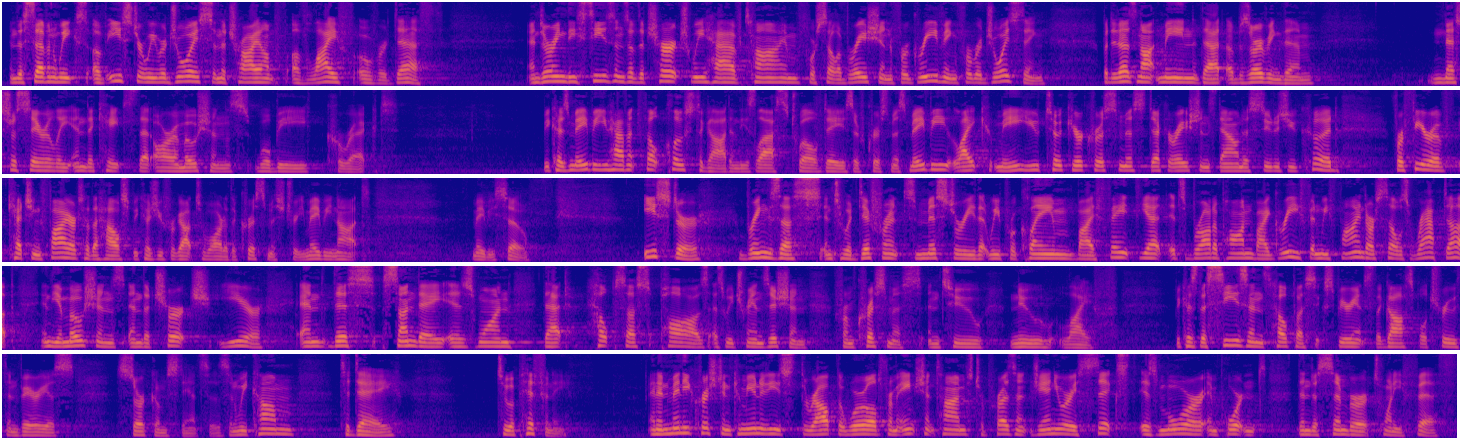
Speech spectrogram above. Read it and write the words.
In the seven weeks of Easter, we rejoice in the triumph of life over death. And during these seasons of the church, we have time for celebration, for grieving, for rejoicing. But it does not mean that observing them necessarily indicates that our emotions will be correct. Because maybe you haven't felt close to God in these last 12 days of Christmas. Maybe, like me, you took your Christmas decorations down as soon as you could for fear of catching fire to the house because you forgot to water the Christmas tree. Maybe not. Maybe so. Easter brings us into a different mystery that we proclaim by faith, yet it's brought upon by grief, and we find ourselves wrapped up in the emotions and the church year. And this Sunday is one that helps us pause as we transition from Christmas into new life. Because the seasons help us experience the gospel truth in various circumstances. And we come today to Epiphany and in many Christian communities throughout the world, from ancient times to present, January 6th is more important than December 25th.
